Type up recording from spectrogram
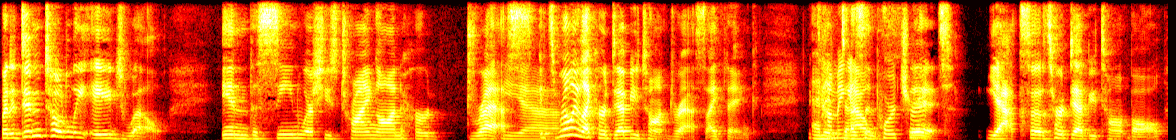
but it didn't totally age well. In the scene where she's trying on her dress, Yeah. it's really like her debutante dress, I think. The coming out portrait? fit. Yeah, so it's her debutante ball,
